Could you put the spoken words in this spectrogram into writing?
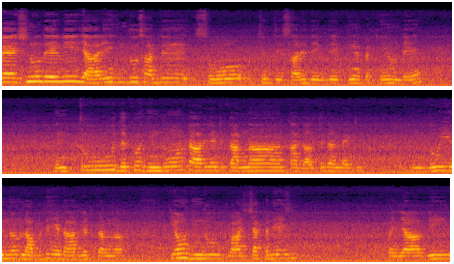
ਵੈਸ਼ਨੂ ਦੇਵੀ ਜਾ ਰਹੇ ਹਿੰਦੂ ਸਾਡੇ 100 ਉੱਥੇ ਦੇ ਸਾਰੇ ਦੇਵ ਦੇਵਤੀਆਂ ਇਕੱਠੇ ਹੁੰਦੇ ਆ। ਹਿੰਦੂ ਦੇਖੋ ਹਿੰਦੂਆਂ ਨੂੰ ਟਾਰਗੇਟ ਕਰਨਾ ਤਾਂ ਗਲਤ ਗੱਲ ਹੈ ਜੀ। ਹਿੰਦੂ ਹੀ ਇਹਨਾਂ ਨੂੰ ਲੱਭਦੇ ਆ ਟਾਰਗੇਟ ਕਰਨਾ। ਕਿਉਂ ਹਿੰਦੂ ਆਵਾਜ਼ ਚੱਕਦੇ ਆ ਜੀ? ਪੰਜਾਬ ਦੀ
